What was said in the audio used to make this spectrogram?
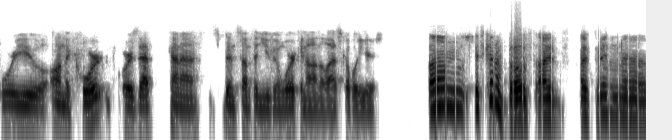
for you on the court, or has that kind of been something you've been working on the last couple of years? Um, it's kind of both. I've I've been uh,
